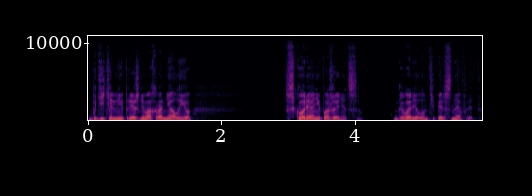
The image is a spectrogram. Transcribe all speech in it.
бдительнее прежнего охранял ее. «Вскоре они поженятся», — говорил он теперь с Нефрит.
